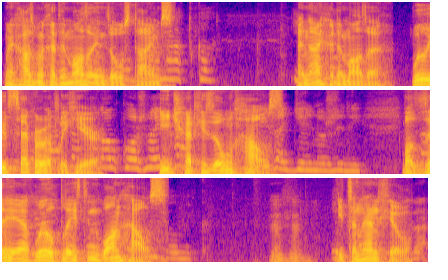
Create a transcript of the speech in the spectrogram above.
My husband had a mother in those times. And I had a mother. We lived separately here. Each had his own house but there we were placed in one house. Mm-hmm. It's an anthill.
